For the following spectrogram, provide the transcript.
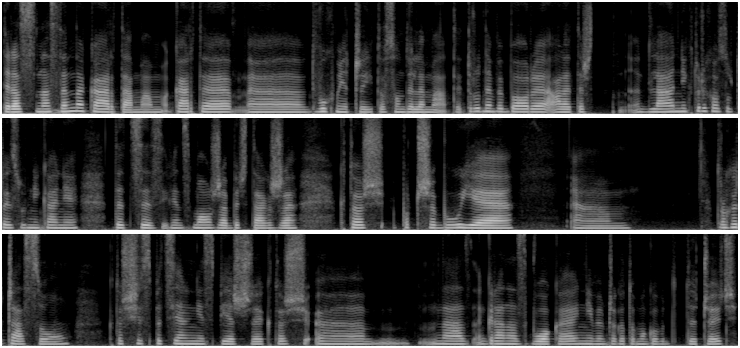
Teraz następna karta. Mam kartę e, dwóch mieczy i to są dylematy. Trudne wybory, ale też dla niektórych osób to jest unikanie decyzji, więc może być tak, że ktoś potrzebuje trochę czasu, ktoś się specjalnie spieszy, ktoś na, gra na zwłokę, nie wiem czego to mogłoby dotyczyć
